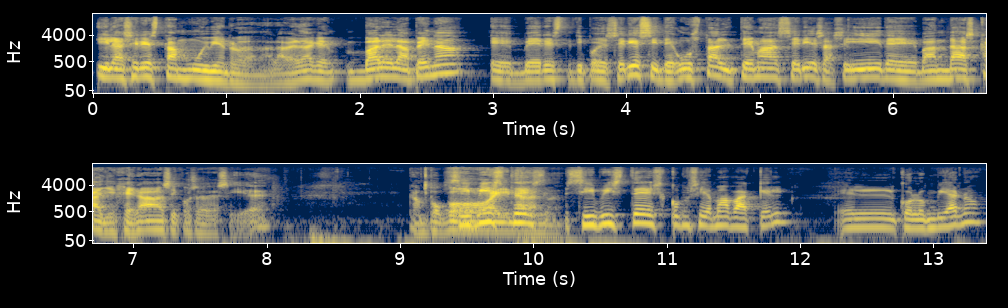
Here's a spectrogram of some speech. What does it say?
y la serie está muy bien rodada. La verdad que vale la pena eh, ver este tipo de series si te gusta el tema de series así de bandas callejeras y cosas así, ¿eh? Tampoco si vistes, Si vistes, ¿cómo se llamaba aquel? ¿El colombiano?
